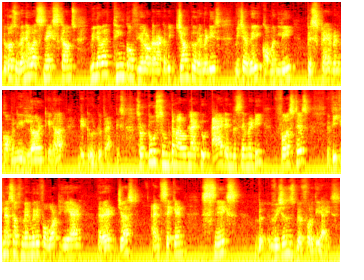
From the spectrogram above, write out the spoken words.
Because whenever snakes comes we never think of viola odorata we jump to remedies which are very commonly prescribed and commonly learned in our day-to-day practice. So two symptoms i would like to add in this remedy. First is weakness of memory for what he had read just. And second snakes visions before the eyes.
